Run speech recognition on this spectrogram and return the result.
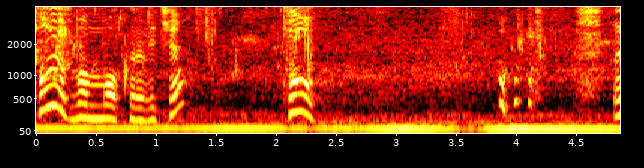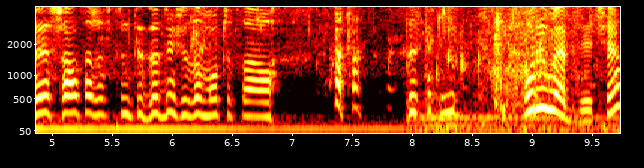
tu już mam mokre, wiecie? Tu. To jest szansa, że w tym tygodniu się zamoczy cała. To jest taki chory łeb, wiecie?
